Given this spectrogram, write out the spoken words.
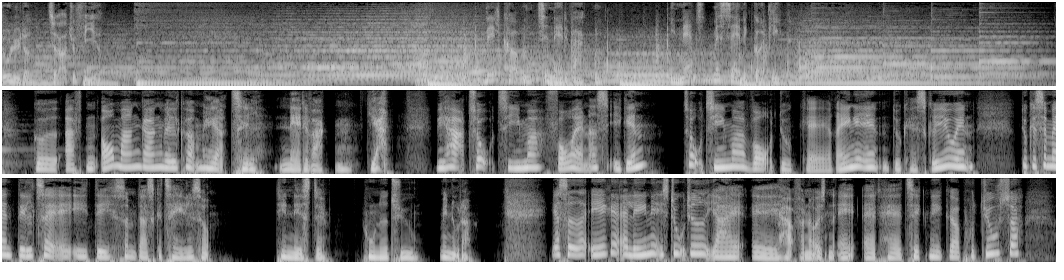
Du lytter til Radio 4. Velkommen til Nattevagten. I nat med Sanne Godtlip. God aften og mange gange velkommen her til Nattevagten. Ja, vi har to timer foran os igen. To timer, hvor du kan ringe ind, du kan skrive ind, du kan simpelthen deltage i det, som der skal tales om de næste 120 minutter. Jeg sidder ikke alene i studiet. Jeg øh, har fornøjelsen af at have tekniker, producer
